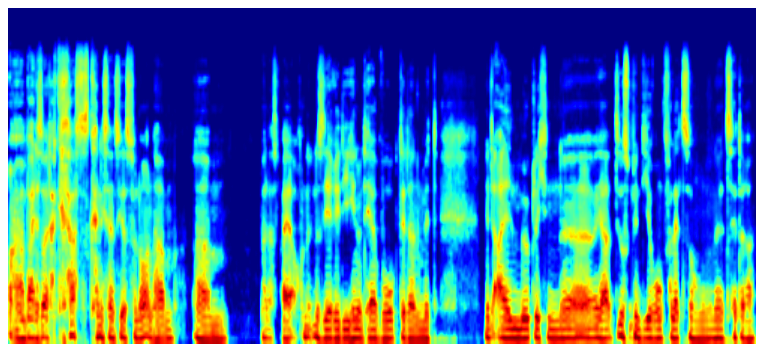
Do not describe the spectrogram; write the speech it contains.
Und wir beide so, Alter, krass, das kann nicht sein, dass wir das verloren haben. Ähm, weil das war ja auch eine Serie, die hin und her wogte, dann mit, mit allen möglichen äh, ja, Suspendierungen, Verletzungen ne, etc.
